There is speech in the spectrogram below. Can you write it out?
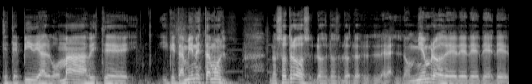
que te pide algo más, ¿viste? Y que también estamos, nosotros, los, los- los- los- los miembros de- de- de-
